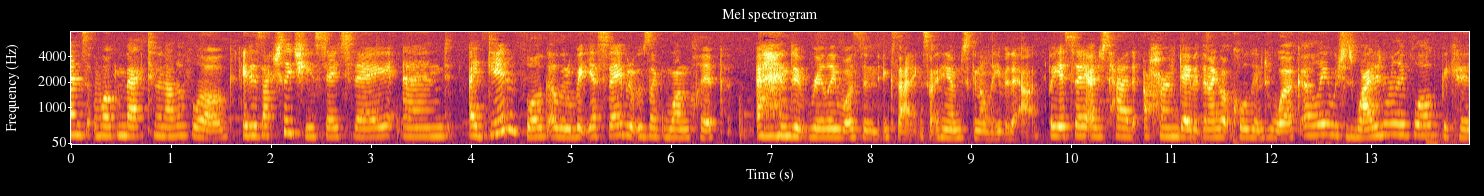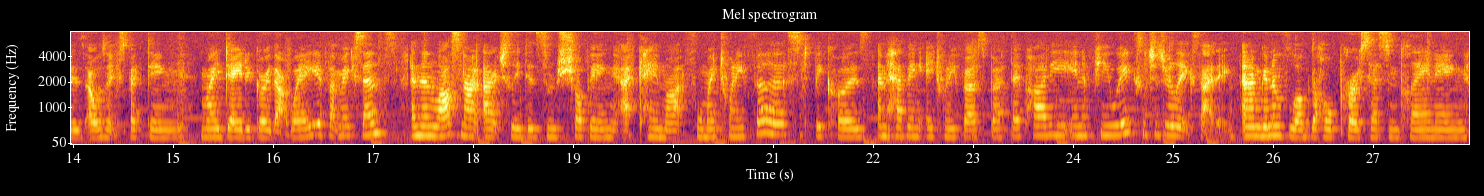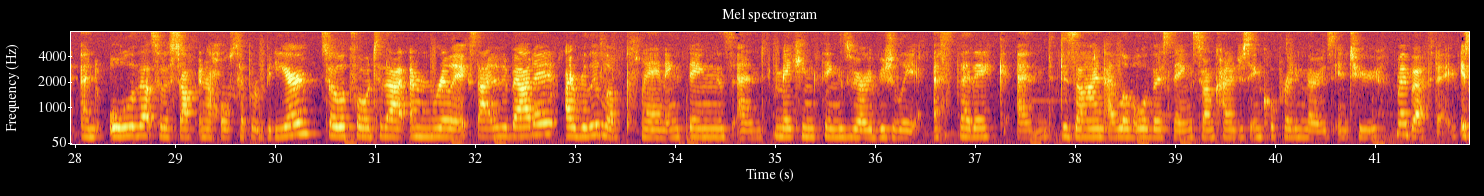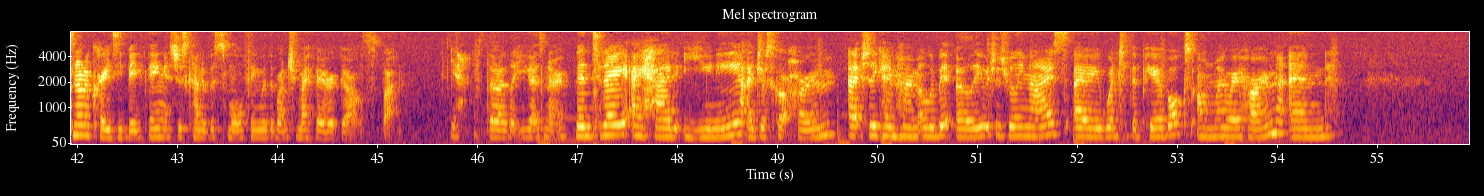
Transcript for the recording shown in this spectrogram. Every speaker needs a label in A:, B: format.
A: friends, welcome back to another vlog. It is actually Tuesday today and I did vlog a little bit yesterday but it was like one clip and it really wasn't exciting so I think I'm just gonna leave it out. But yesterday I just had a home day but then I got called into work early which is why I didn't really vlog because I wasn't expecting my day to go that way if that makes sense. And then last night I actually did some shopping at Kmart for my 21st because I'm having a 21st birthday party in a few weeks which is really exciting. And I'm gonna vlog the whole process and planning and all of that sort of stuff in a whole separate video. So look forward to that. I'm really excited about it. I really love planning things and making things very visually aesthetic and design. I love all of those things so I'm kind of just incorporating those into my birthday. It's not a crazy big thing, it's just kind of a small thing with a bunch of my favorite girls but yeah, thought I'd let you guys know. Then today I had uni. I just got home. I actually came home a little bit early, which was really nice. I went to the PO box on my way home and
